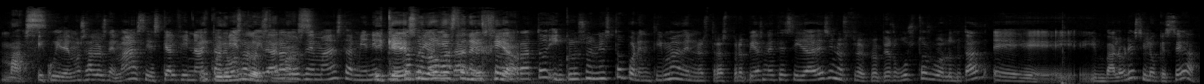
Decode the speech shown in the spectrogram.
más. Y cuidemos a los demás. Y es que al final Y también a los cuidar a los demás también Y que implica eso no gasta el energía. rato, incluso en esto por encima de nuestras propias necesidades y nuestros propios gustos, voluntad, eh, y valores y lo que sea.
